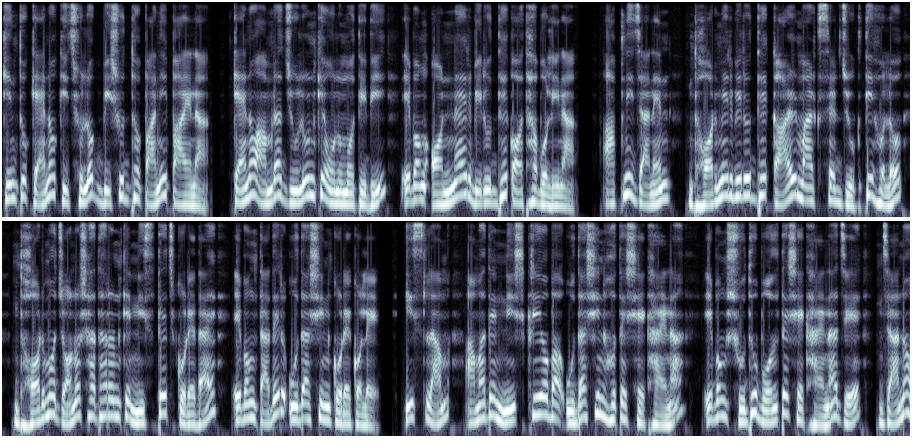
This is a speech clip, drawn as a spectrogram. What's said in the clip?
কিন্তু কেন কিছু লোক বিশুদ্ধ পানি পায় না? কেন আমরা জুলুনকে অনুমতি দিই এবং অন্যায়ের বিরুদ্ধে কথা বলি না? আপনি জানেন, ধর্মের বিরুদ্ধে কার্ল মার্কসের যুক্তি হল, ধর্ম জনসাধারণকে নিস্তেজ করে দেয় এবং তাদের উদাসীন করে কোলে ইসলাম আমাদের নিষ্ক্রিয় বা উদাসীন হতে শেখায় না এবং শুধু বলতে শেখায় না যে, জানো,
